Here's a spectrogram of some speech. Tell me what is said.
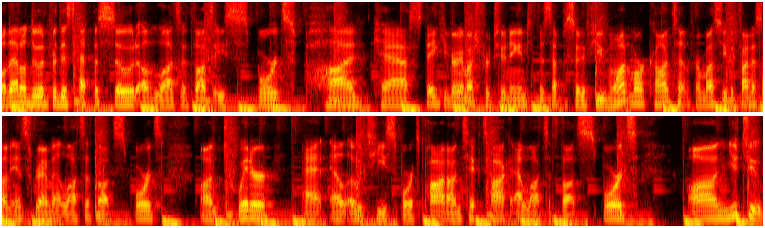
Well, that'll do it for this episode of Lots of Thoughts, a sports podcast. Thank you very much for tuning into this episode. If you want more content from us, you can find us on Instagram at Lots of Thoughts Sports, on Twitter at LOT Sports Pod, on TikTok at Lots of Thoughts Sports, on YouTube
